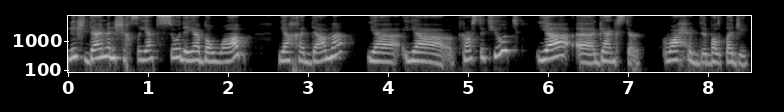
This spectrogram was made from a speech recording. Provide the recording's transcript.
ليش دائما الشخصيات السوداء يا بواب يا خدامة يا يا prostitute يا gangster واحد بلطجي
